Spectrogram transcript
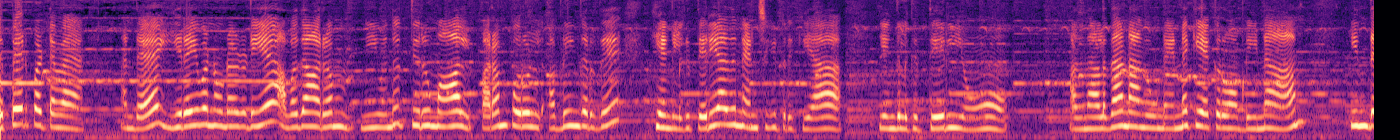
எப்பேற்பட்டவன்? அந்த இறைவனுடைய அவதாரம். நீ வந்து திருமால் பரம்பொருள் அப்படிங்கிறது எங்களுக்கு தெரியாதுன்னு நினச்சிக்கிட்டு இருக்கியா? எங்களுக்கு தெரியும். அதனால தான் நாங்கள் உன்னை என்ன கேட்குறோம் அப்படின்னா இந்த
